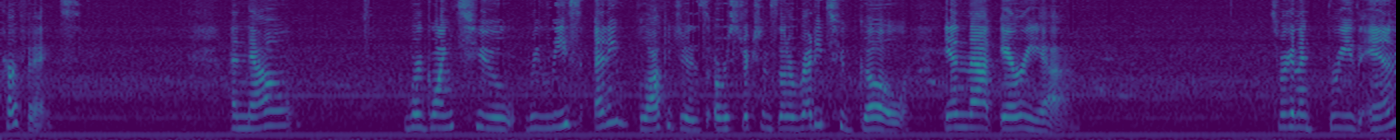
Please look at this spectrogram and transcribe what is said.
Perfect. And now we're going to release any blockages or restrictions that are ready to go in that area. So we're going to breathe in.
